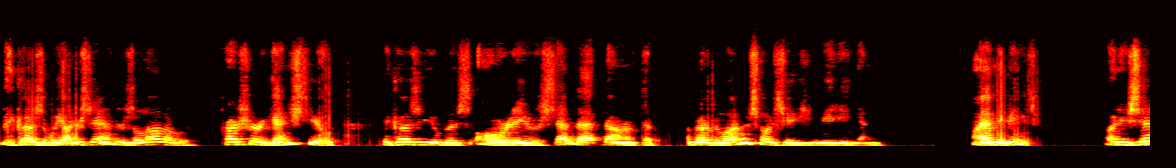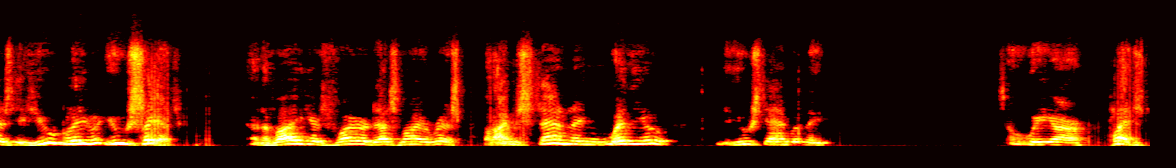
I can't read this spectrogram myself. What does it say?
because we understand there's a lot of pressure against you because you was already said that down at the American Lung Association meeting in Miami Beach. But he says, if you believe it, you say it. And if I get fired, that's my risk. But I'm standing with you. You stand with me. So we are pledged.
